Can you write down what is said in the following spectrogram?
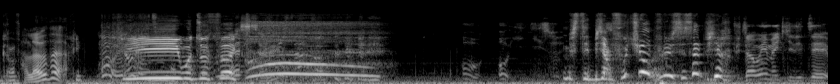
Grave. Hello there. Oh, Hi, what the fuck Oh, oh. Mais c'était bien foutu en plus, c'est ça le pire Putain, oui, mec, il était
